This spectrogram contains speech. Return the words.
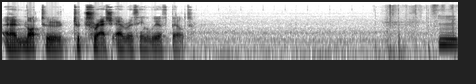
and not to, to trash everything we have built. Mm.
